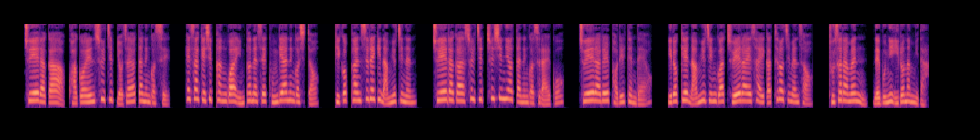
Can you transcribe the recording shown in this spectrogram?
주애라가 과거엔 술집 여자였다는 것을 회사 게시판과 인터넷에 공개하는 것이죠. 비겁한 쓰레기 남유진은 주애라가 술집 출신이었다는 것을 알고 주애라를 버릴 텐데요. 이렇게 남유진과 주애라의 사이가 틀어지면서 두 사람은 내분이 일어납니다.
